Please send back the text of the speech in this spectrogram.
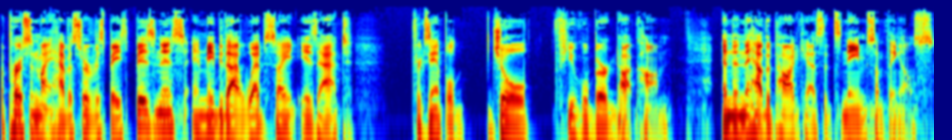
a person might have a service-based business and maybe that website is at for example joelfugelberg.com and then they have a podcast that's named something else.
